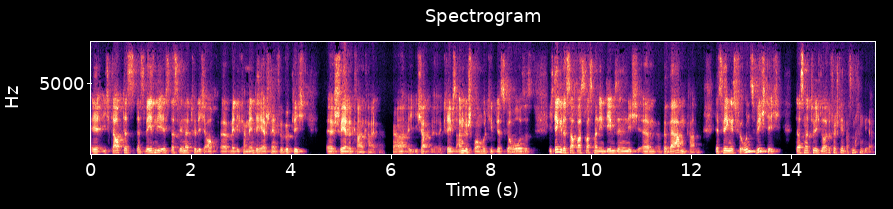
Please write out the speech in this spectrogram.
ich glaube, dass das Wesentliche ist, dass wir natürlich auch äh, Medikamente herstellen für wirklich äh, schwere Krankheiten. Ja, ich habe äh, Krebs angesprochen, Multiple Sklerose. Ich denke, das ist auch was, was man in dem Sinne nicht ähm, bewerben kann. Deswegen ist für uns wichtig, dass natürlich Leute verstehen, was machen wir.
